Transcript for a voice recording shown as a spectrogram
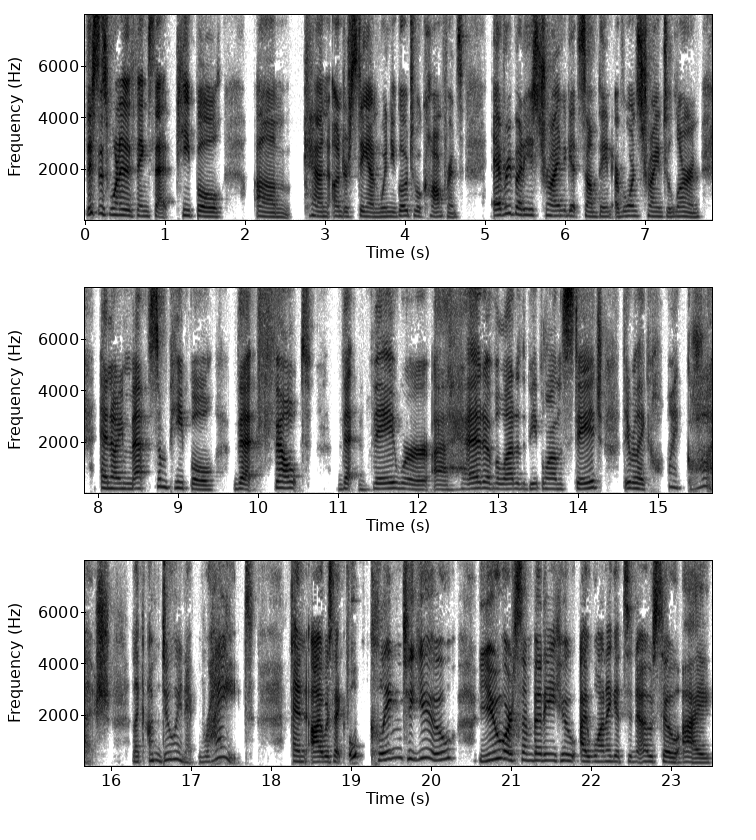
this is one of the things that people um, can understand when you go to a conference everybody's trying to get something everyone's trying to learn and i met some people that felt that they were ahead of a lot of the people on the stage, they were like, oh my gosh, like I'm doing it right. And I was like, oh, cling to you. You are somebody who I want to get to know. So I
